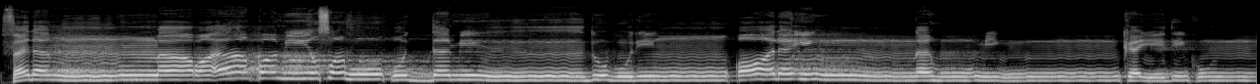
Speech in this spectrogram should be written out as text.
فلما رأى قميصه قد من دبر قال إنه من كيدكن.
